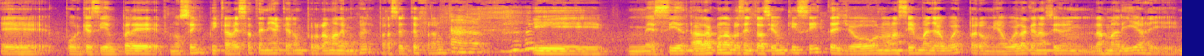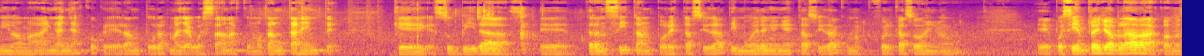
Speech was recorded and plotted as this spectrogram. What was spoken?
eh, porque siempre, no sé, mi cabeza tenía que era un programa de mujeres, para serte franco. Y me ahora con la presentación que hiciste, yo no nací en Mayagüez, pero mi abuela que nació en Las Marías y mi mamá en Añasco, que eran puras mayagüezanas, como tanta gente que sus vidas eh, transitan por esta ciudad y mueren en esta ciudad, como fue el caso de mi mamá. Eh, pues siempre yo hablaba, cuando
